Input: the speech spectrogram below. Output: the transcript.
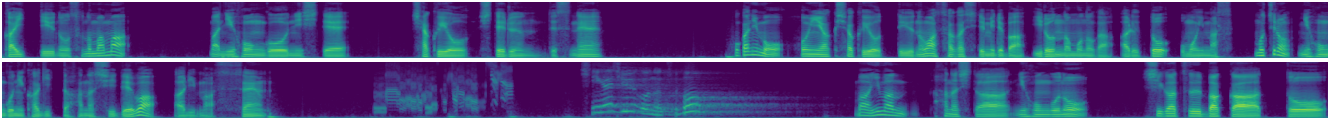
灰っていうのをそのまま、まあ日本語にして借用してるんですね。他にも翻訳借用っていうのは探してみればいろんなものがあると思います。もちろん日本語に限った話ではありません。まあ今話した日本語の4月バカと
